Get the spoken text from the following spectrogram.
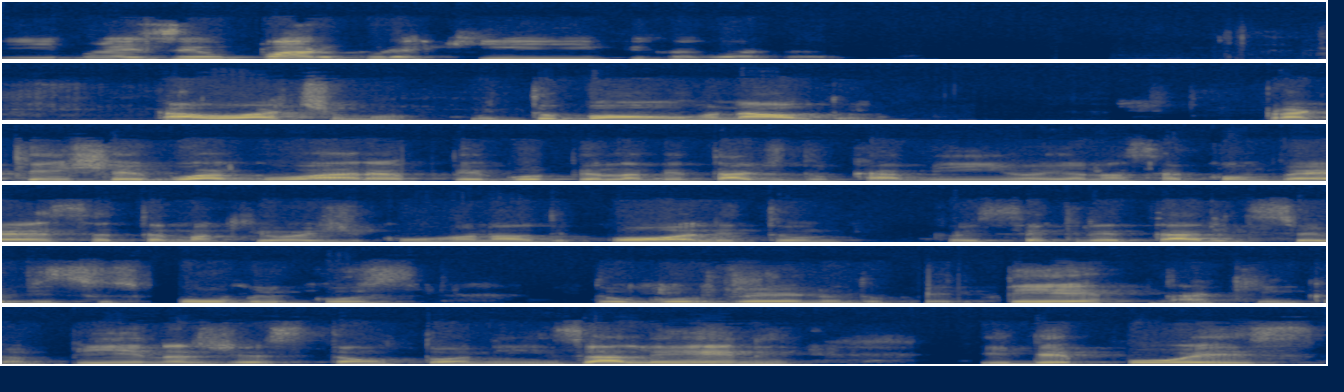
E, mas eu paro por aqui e fico aguardando. Tá ótimo, muito bom, Ronaldo. Para quem chegou agora, pegou pela metade do caminho aí a nossa conversa, estamos aqui hoje com o Ronaldo Hipólito, foi secretário de Serviços Públicos do governo do PT, aqui em Campinas, gestão Tony Inzalene, e depois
